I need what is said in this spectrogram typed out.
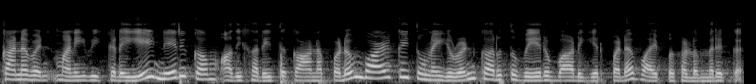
கணவன் மனைவிக்கிடையே நெருக்கம் அதிகரித்து காணப்படும். வாழ்க்கை துணையுடன் கருத்து வேறுபாடு ஏற்பட வாய்ப்புகளும் இருக்கு.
